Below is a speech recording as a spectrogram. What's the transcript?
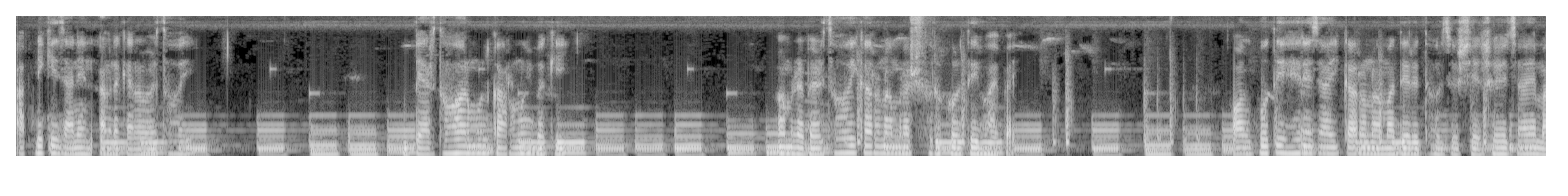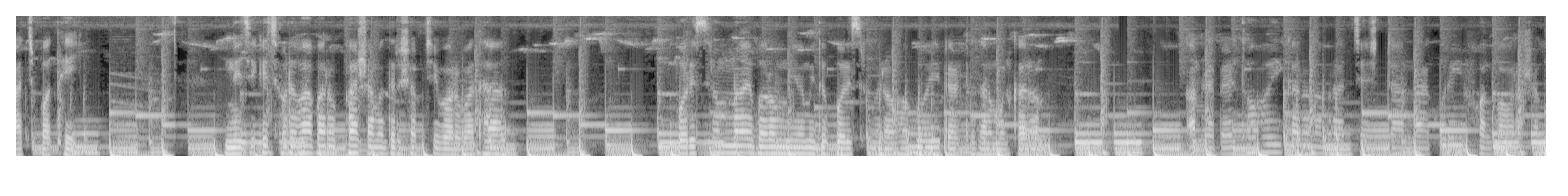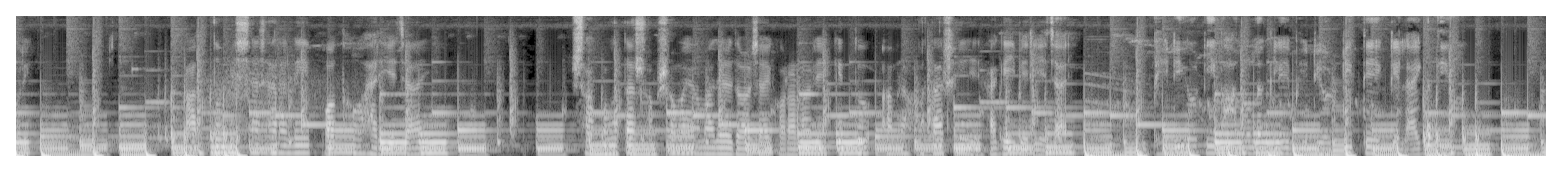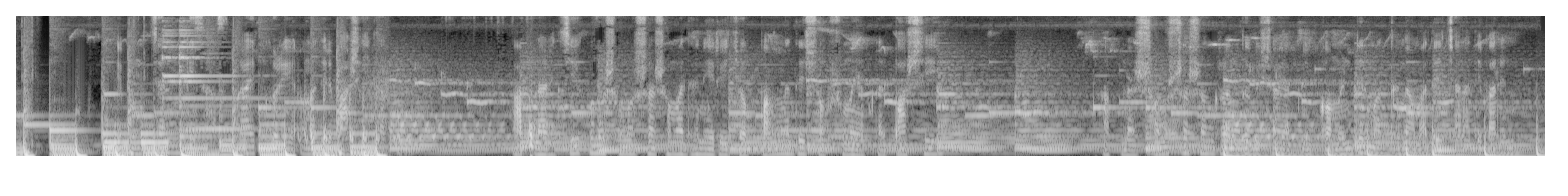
আপনি কি জানেন আমরা কেন ব্যর্থ হই? ব্যর্থ হওয়ার মূল কারণই বা কি? আমরা ব্যর্থ হই কারণ আমরা শুরু করতেই ভয় পাই। অল্পতে হেরে যাই কারণ আমাদের ধৈর্য শেষ হয়ে যায় মাঝপথেই। নিজেকে ছোট ভাবার অভ্যাস আমাদের সবচেয়ে বড় বাধা। পরিশ্রম নয়, বরং নিয়মিত পরিশ্রমের অভাবই ব্যর্থতার মূল কারণ। আমরা ব্যর্থ হই কারণ আমরা চেষ্টা না ফল পাওয়ার আশা করি। আত্মবিশ্বাস হারালে পথও হারিয়ে যায়। সফলতা সবসময় আমাদের দরজায় করা নাড়ে কিন্তু আমরা হতাশ হয়ে আগেই বেরিয়ে যাই। ভিডিওটি ভালো লাগলে ভিডিওটিতে একটি লাইক দিন এবং চ্যানেলটি সাবস্ক্রাইব করে আমাদের পাশেই থাকুন। আপনার যে কোনো সমস্যা সমাধানের এই বাংলাদেশ সবসময় আপনার পাশে। আপনার সমস্যা সংক্রান্ত বিষয়ে আপনি কমেন্টের মাধ্যমে আমাদের জানাতে পারেন।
